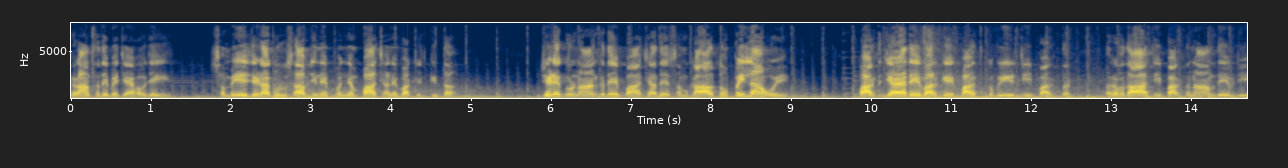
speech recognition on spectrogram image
ਗ੍ਰੰਥ ਦੇ ਵਿੱਚ ਇਹੋ ਜਿਹੀ ਸਮੇਲ ਜਿਹੜਾ ਗੁਰੂ ਸਾਹਿਬ ਜੀ ਨੇ ਪੰਜਮ ਪਾਤਸ਼ਾਹ ਨੇ ਬਖਸ਼ਿਸ਼ ਕੀਤਾ। ਜਿਹੜੇ ਗੁਰੂ ਨਾਨਕ ਦੇਵ ਪਾਤਸ਼ਾਹ ਦੇ ਸਮਕਾਲ ਤੋਂ ਪਹਿਲਾਂ ਹੋਏ, ਭਗਤ ਜੈਦੇਵ ਵਰਗੇ, ਭਗਤ ਕਬੀਰ ਜੀ, ਭਗਤ ਰਵਿਦਾਸ ਜੀ, ਭਗਤ ਨਾਮਦੇਵ ਜੀ,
